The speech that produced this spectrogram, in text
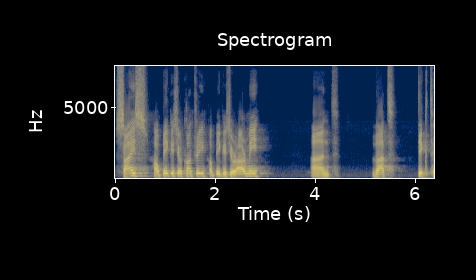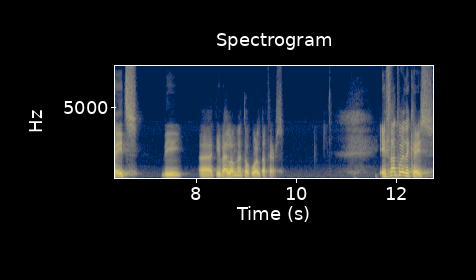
size, how big is your country, how big is your army, and that dictates the uh, development of world affairs. If that were the case,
